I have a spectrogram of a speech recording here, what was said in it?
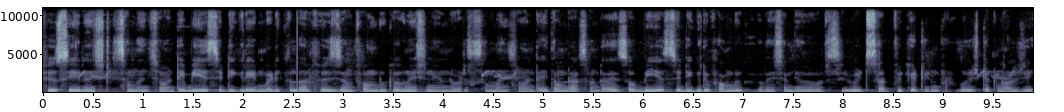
ఫ్యూస్ యూనివర్సిటీకి సంబంధించి అంటే BSc degree in medical perfusion from recognition యూనివర్సిటీకి సంబంధించిన అంటే అయితే ఉండాల్సి ఉంటుంది. So BSc degree from recognition university with certificate in propose technology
